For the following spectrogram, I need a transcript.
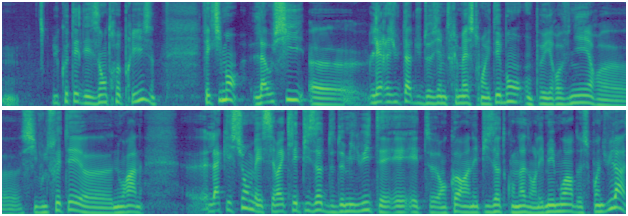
Hmm. Du côté des entreprises, effectivement, là aussi, euh, les résultats du deuxième trimestre ont été bons. On peut y revenir euh, si vous le souhaitez, Nourane la question, mais c'est vrai que l'épisode de 2008 est, est, encore un épisode qu'on a dans les mémoires de ce point de vue-là.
